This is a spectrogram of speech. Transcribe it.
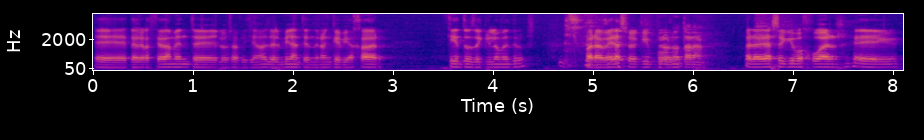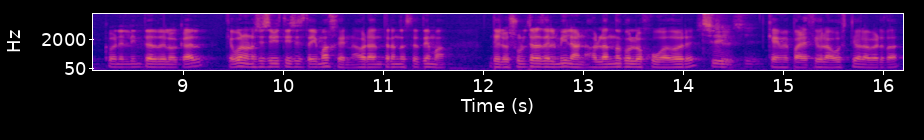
Eh, desgraciadamente los aficionados del Milán tendrán que viajar cientos de kilómetros para ver a su equipo Lo notarán. Para ver a su equipo jugar eh, con el Inter de local. Que bueno, no sé si visteis esta imagen, ahora entrando a este tema, de los ultras del Milan hablando con los jugadores, Sí. Sí. que me pareció la hostia, la verdad.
